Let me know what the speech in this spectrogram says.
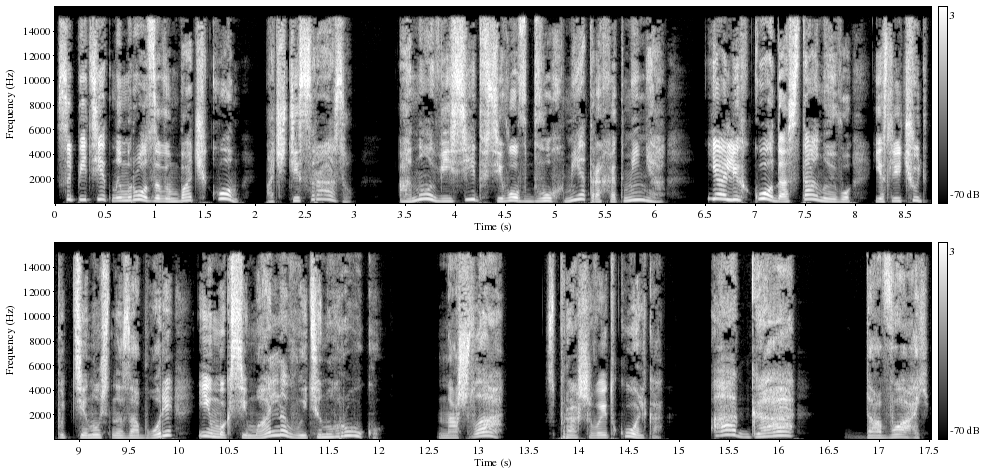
с аппетитным розовым бочком почти сразу. Оно висит всего в двух метрах от меня. Я легко достану его, если чуть подтянусь на заборе и максимально вытяну руку. «Нашла?» — спрашивает Колька. «Ага», «Давай!»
